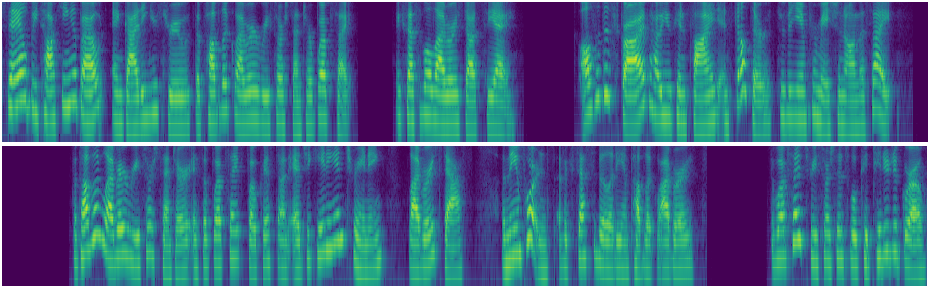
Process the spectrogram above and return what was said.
Today I'll be talking about and guiding you through the Public Library Resource Center website, accessiblelibraries.ca. Also describe how you can find and filter through the information on the site. The Public Library Resource Center is a website focused on educating and training library staff on the importance of accessibility in public libraries. The website's resources will continue to grow,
